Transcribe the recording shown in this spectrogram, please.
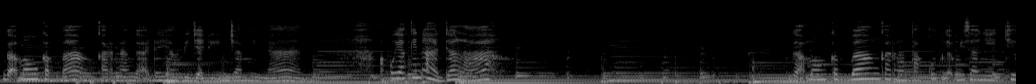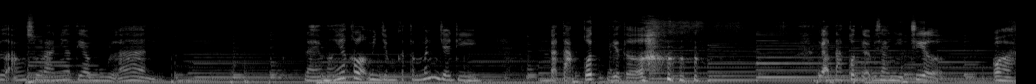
nggak mau ke bank karena nggak ada yang dijadiin jaminan. Aku yakin ada lah. Nggak mau ke bank karena takut nggak bisa nyicil angsurannya tiap bulan. Lah emangnya kalau minjem ke temen jadi nggak takut gitu nggak takut nggak bisa nyicil wah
